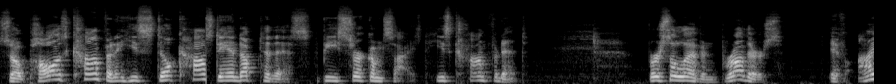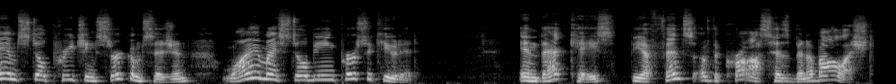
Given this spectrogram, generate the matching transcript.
So Paul is confident. He's still confident. Stand up to this. Be circumcised. He's confident. Verse 11 Brothers, if I am still preaching circumcision, why am I still being persecuted? In that case, the offense of the cross has been abolished.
